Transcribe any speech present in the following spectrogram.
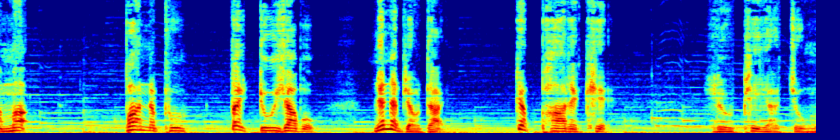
အမဘာနဖူးတိုက်တူးရဖို့မျက်နှာပြောင်တိုက်ကပ်ဖားတဲ့ခေတ်လူဖြစ်ရကြုံမ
